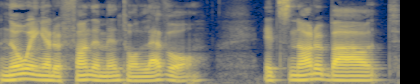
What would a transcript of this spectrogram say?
knowing at a fundamental level. It's not about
